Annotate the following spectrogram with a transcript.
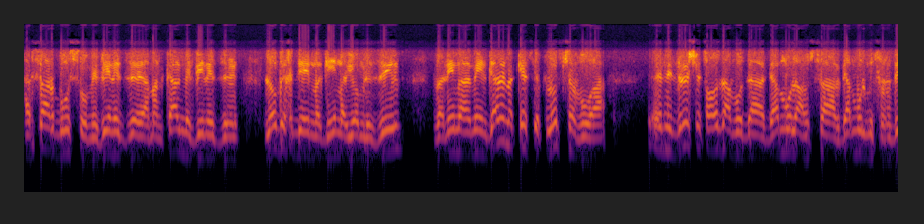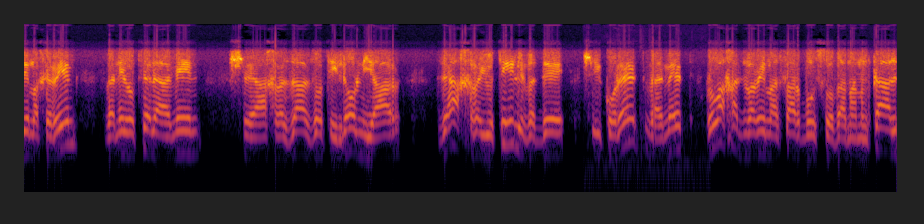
השר בוסו מבין את זה, המנכ"ל מבין את זה, לא בכדי הם מגיעים היום לזיו, ואני מאמין, גם אם הכסף לא צבוע, נדרשת עוד עבודה, גם מול האוצר, גם מול משרדים אחרים, ואני רוצה להאמין שההכרזה הזאת היא לא נייר, זה אחריותי לוודא שהיא קורית, והאמת, רוח הדברים מהשר בוסו והמנכ"ל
